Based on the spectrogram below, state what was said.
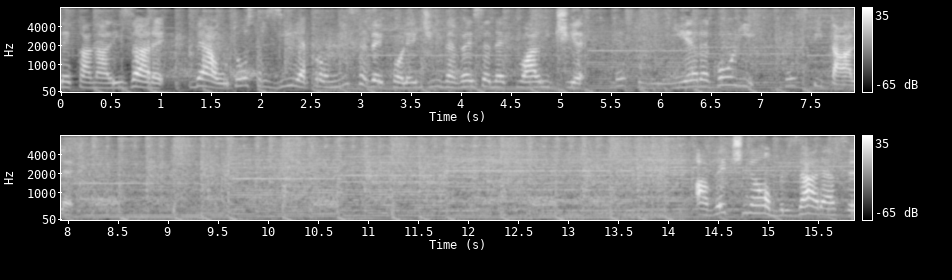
de canalizare, de autostrăzile promise de colegii de vese de coaliție, de subliniere colii, de spitale. Aveți neobrizarea să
